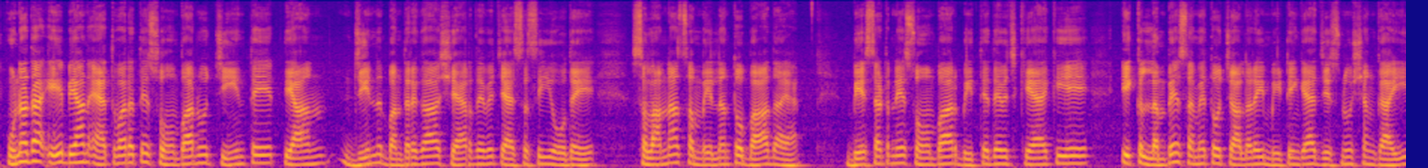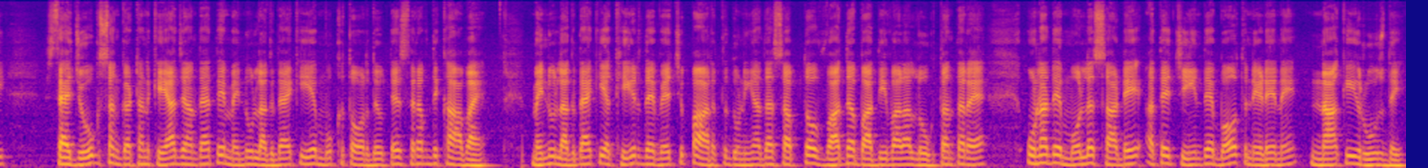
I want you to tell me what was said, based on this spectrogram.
ਉਹਨਾਂ ਦਾ ਇਹ ਬਿਆਨ ਐਤਵਾਰ ਅਤੇ ਸੋਮਵਾਰ ਨੂੰ ਚੀਨ ਤੇ ਤਿਆਨ ਜਿਨ ਬੰਦਰਗਾਹ ਸ਼ਹਿਰ ਦੇ ਵਿੱਚ ਐਸਸੀਓ ਦੇ ਸਾਲਾਨਾ ਸੰਮੇਲਨ ਤੋਂ ਬਾਅਦ ਆਇਆ। ਬੇਸਟ ਨੇ ਸੋਮਵਾਰ ਬੀਤੇ ਦੇ ਵਿੱਚ ਕਿਹਾ ਕਿ ਇਹ ਇੱਕ ਲੰਬੇ ਸਮੇਂ ਤੋਂ ਚੱਲ ਰਹੀ ਮੀਟਿੰਗ ਹੈ, ਜਿਸ ਨੂੰ ਸ਼ੰਘਾਈ ਸਹਿਯੋਗ ਸੰਗਠਨ ਕਿਹਾ ਜਾਂਦਾ ਹੈ ਤੇ ਮੈਨੂੰ ਲੱਗਦਾ ਹੈ ਕਿ ਇਹ ਮੁੱਖ ਤੌਰ ਦੇ ਉੱਤੇ ਸਿਰਫ ਦਿਖਾਵਾ ਹੈ। ਮੈਨੂੰ ਲੱਗਦਾ ਹੈ ਕਿ ਅਖੀਰ ਦੇ ਵਿੱਚ ਭਾਰਤ ਦੁਨੀਆ ਦਾ ਸਭ ਤੋਂ ਵੱਧ ਆਬਾਦੀ ਵਾਲਾ ਲੋਕਤੰਤਰ ਹੈ। ਉਹਨਾਂ ਦੇ ਮੁੱਲ ਸਾਡੇ ਅਤੇ ਚੀਨ ਦੇ ਬਹੁਤ ਨੇੜੇ ਨੇ, ਨਾ ਕਿ ਰੂਸ ਦੇ।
